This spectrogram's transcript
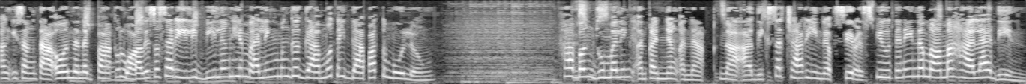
Ang isang tao na nagpakulwali sa sarili bilang himaling manggagamot ay dapat tumulong. Habang gumaling ang kanyang anak, naadik sa tsarina, si Rasputin ay namamahala din.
